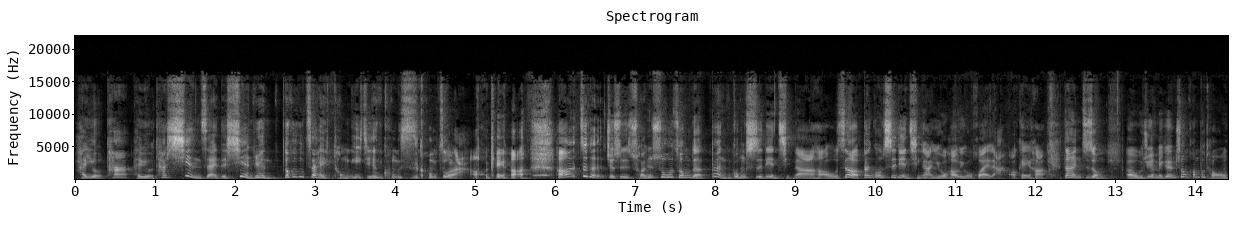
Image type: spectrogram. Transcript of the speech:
还有他，还有他现在的现任都在同一间公司工作啦。OK 哈，好，这个就是传说中的办公室恋情啦。哈，我知道办公室恋情啊有好有坏啦。OK 哈，当然这种呃，我觉得每个人状况不同，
